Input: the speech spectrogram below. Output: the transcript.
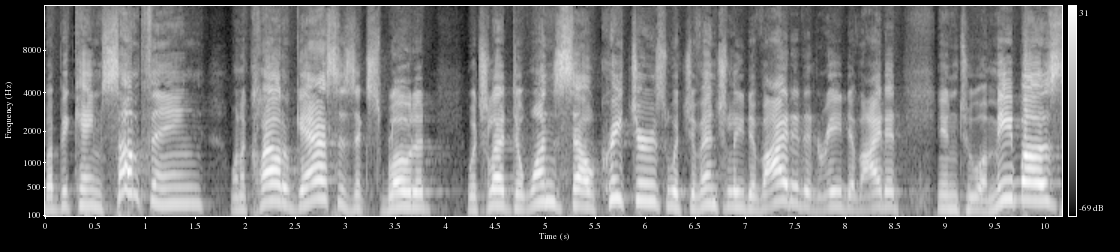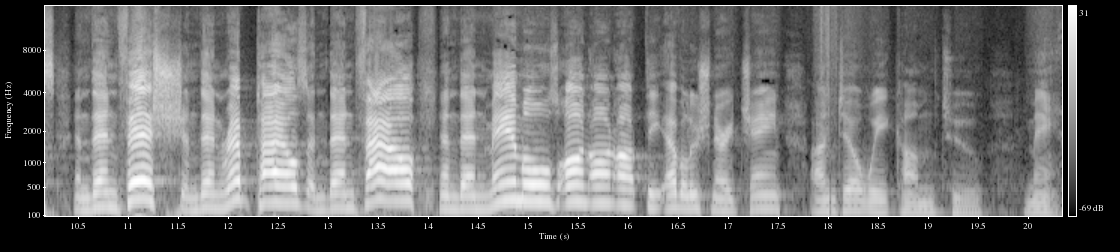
but became something when a cloud of gases exploded, which led to one cell creatures, which eventually divided and redivided into amoebas, and then fish, and then reptiles, and then fowl, and then mammals, on, on up the evolutionary chain until we come to man.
